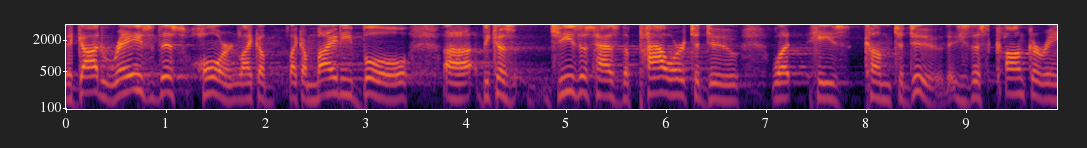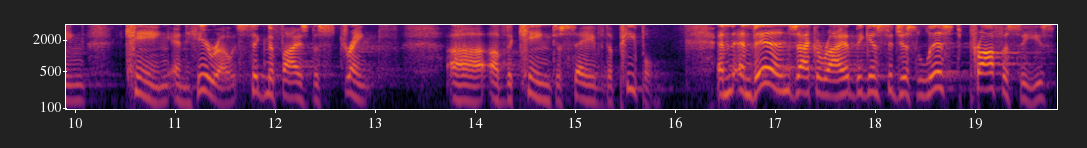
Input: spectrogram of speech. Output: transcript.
that God raised this horn like a, like a mighty bull uh, because Jesus has the power to do what he's come to do. That he's this conquering king and hero. It signifies the strength uh, of the king to save the people. And, and then Zechariah begins to just list prophecies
